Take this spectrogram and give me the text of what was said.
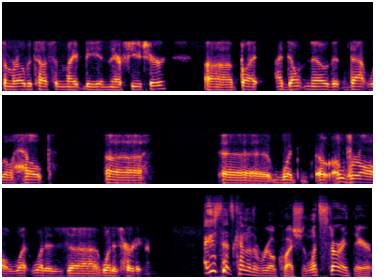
some Robitussin might be in their future. Uh, but I don't know that that will help uh, uh, what overall what what is uh, what is hurting them. I guess that's kind of the real question. Let's start right there.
